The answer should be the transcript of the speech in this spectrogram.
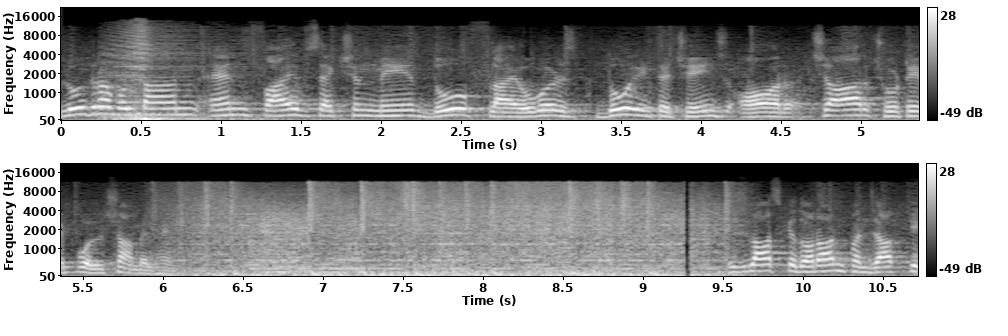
Lodhra Multan N five section में दो फ्लाईओवर्स दो इंटरचेंज और चार छोटे पुल शामिल हैं। इजलास के दौरान पंजाब के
